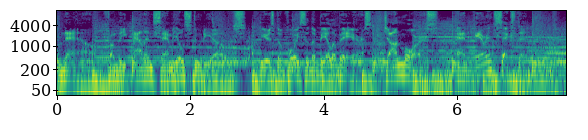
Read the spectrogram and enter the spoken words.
Now, from the Allen Samuel Studios, here's the voice of the Baylor Bears, John Morris, and Aaron Sexton.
